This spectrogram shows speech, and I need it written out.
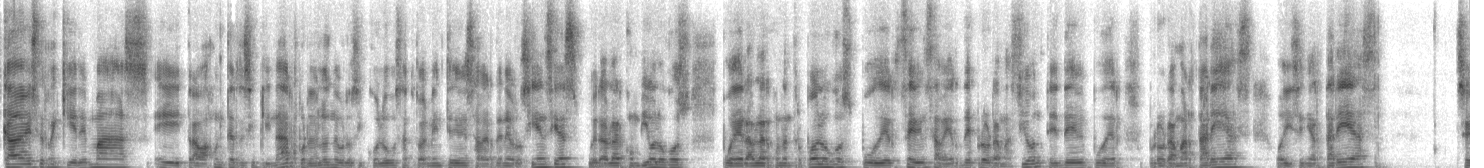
cada vez se requiere más eh, trabajo interdisciplinar, por eso los neuropsicólogos actualmente deben saber de neurociencias, poder hablar con biólogos, poder hablar con antropólogos, poder deben saber de programación, deben poder programar tareas o diseñar tareas, ¿sí?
